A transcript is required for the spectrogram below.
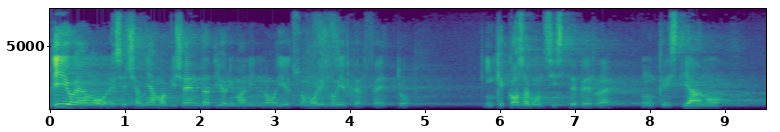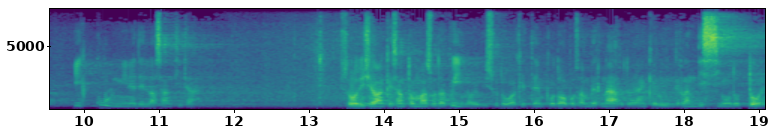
Dio è amore, se ci amiamo a vicenda Dio rimane in noi e il suo amore in noi è perfetto. In che cosa consiste per un cristiano il culmine della santità? Questo lo diceva anche San Tommaso d'Aquino, che è vissuto qualche tempo dopo San Bernardo, e anche lui un grandissimo dottore.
